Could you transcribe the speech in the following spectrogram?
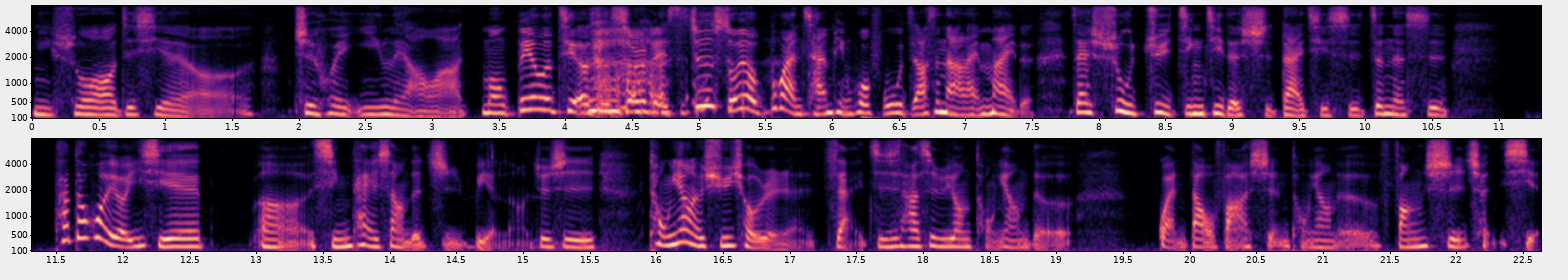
你说这些呃智慧医疗啊，mobility as a service，就是所有不管产品或服务，只要是拿来卖的，在数据经济的时代，其实真的是它都会有一些呃形态上的质变了。就是同样的需求仍然在，只是它是不是用同样的管道发生，同样的方式呈现？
